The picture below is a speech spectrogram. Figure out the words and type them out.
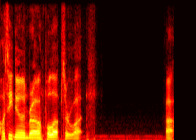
What's he doing, bro? Pull ups or what? Oh.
